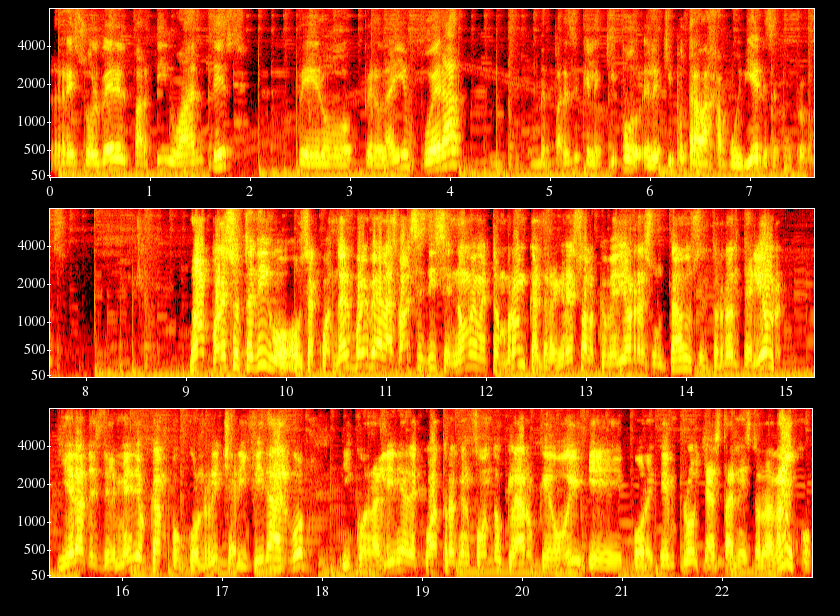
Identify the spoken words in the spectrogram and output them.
resolver el partido antes, pero, pero de ahí en fuera me parece que el equipo, el equipo trabaja muy bien ese compromiso. No, por eso te digo, o sea, cuando él vuelve a las bases dice, no me meto en bronca, de regreso a lo que me dio resultados el torneo anterior y era desde el medio campo con Richard y Fidalgo y con la línea de cuatro en el fondo, claro que hoy, eh, por ejemplo, ya está Néstor Naranjo.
